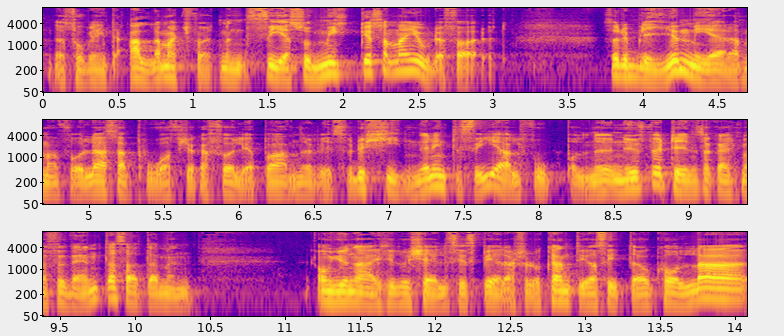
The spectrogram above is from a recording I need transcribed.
Jag såg väl inte alla matcher förut, men se så mycket som man gjorde förut. Så det blir ju mer att man får läsa på och försöka följa på andra vis, för du hinner inte se all fotboll. Nu, nu för tiden så kanske man förväntar sig att, men, om United och Chelsea spelar så då kan inte jag sitta och kolla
